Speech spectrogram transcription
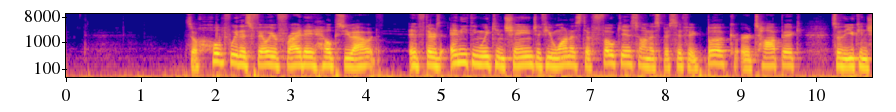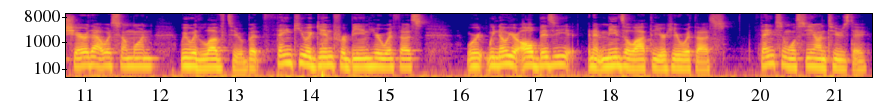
So hopefully this Failure Friday helps you out. If there's anything we can change, if you want us to focus on a specific book or topic so that you can share that with someone, we would love to. But thank you again for being here with us. We're, we know you're all busy, and it means a lot that you're here with us. Thanks, and we'll see you on Tuesday.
